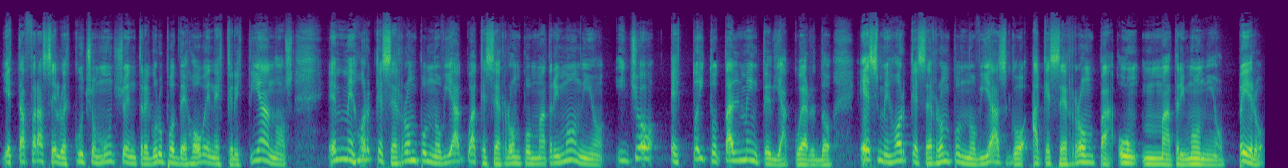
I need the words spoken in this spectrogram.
Y esta frase lo escucho mucho entre grupos de jóvenes cristianos. Es mejor que se rompa un noviazgo a que se rompa un matrimonio. Y yo estoy totalmente de acuerdo. Es mejor que se rompa un noviazgo a que se rompa un matrimonio. Pero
